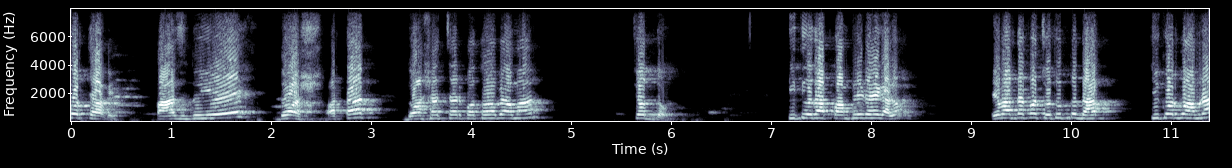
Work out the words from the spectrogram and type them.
করতে হবে। পাঁচ, দুইয়ে দশ। অর্থাৎ দশ আর চার কত হবে আমার? চোদ্দ। তৃতীয় ধাপ কমপ্লিট হয়ে গেল। এবার দেখো চতুর্থ ধাপ কি করব আমরা?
